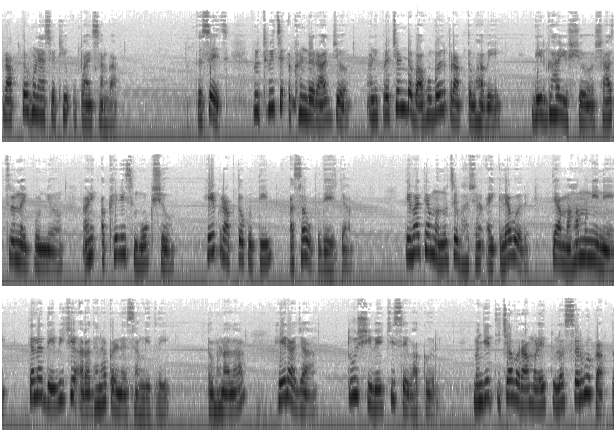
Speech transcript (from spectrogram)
प्राप्त होण्यासाठी उपाय सांगा. तसेच पृथ्वीचे अखंड राज्य आणि प्रचंड बाहुबल प्राप्त व्हावे. दीर्घायुष्य शास्त्र नैपुण्य आणि अखेरीस मोक्ष हे प्राप्त होतील असा उपदेश द्या. तेव्हा त्या मनूचे भाषण ऐकल्यावर त्या महामुनीने त्याला देवीची आराधना करण्यास सांगितले. तो म्हणाला हे राजा तू शिवेची सेवा कर. म्हणजे तिच्या वरामुळे तुला सर्व प्राप्त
